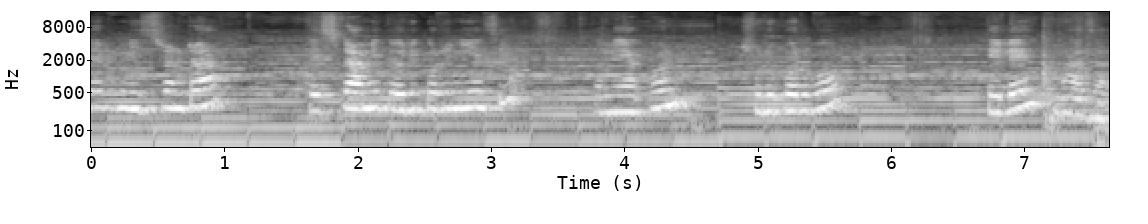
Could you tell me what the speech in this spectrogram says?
পিঠের মিশ্রণটা পেস্টটা আমি তৈরি করে নিয়েছি। আমি এখন শুরু করব তেলে ভাজা।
